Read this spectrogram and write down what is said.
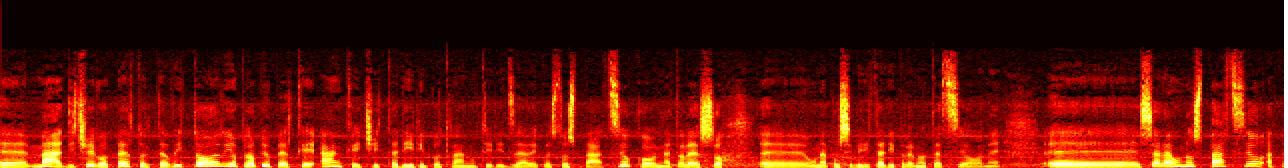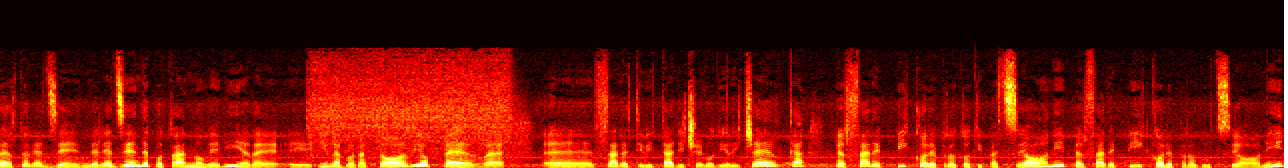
eh, ma dicevo aperto il territorio proprio perché anche i cittadini potranno utilizzare questo spazio con, attraverso eh, una possibilità di prenotazione. Eh, sarà uno spazio aperto alle aziende, le aziende potranno venire eh, in laboratorio per eh, fare attività dicevo, di ricerca, per fare piccole prototipazioni, per fare piccole produzioni,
